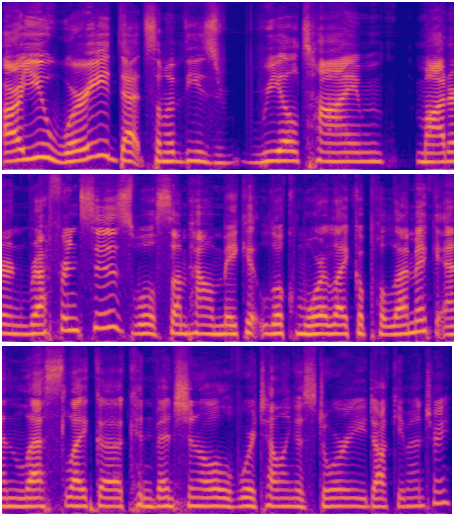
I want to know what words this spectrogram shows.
Are you worried that some of these real time modern references will somehow make it look more like a polemic and less like a conventional we're telling a story documentary?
